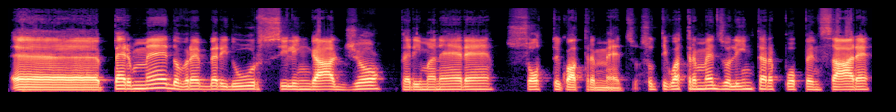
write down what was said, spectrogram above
Eh, per me dovrebbe ridursi l'ingaggio per rimanere sotto i 4,5. Sotto i 4,5 l'Inter può pensare,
